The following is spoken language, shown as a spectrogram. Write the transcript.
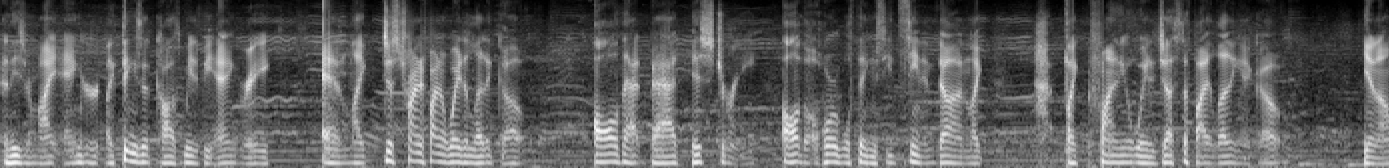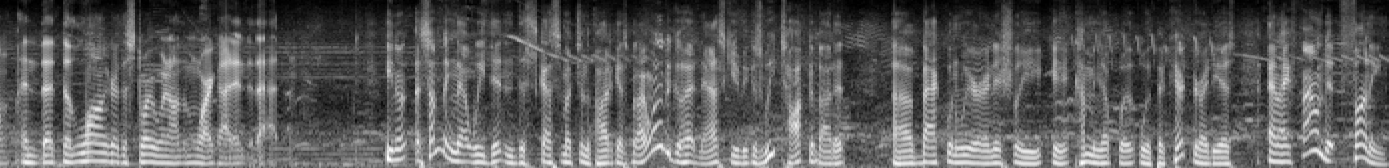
and these are my anger, like things that caused me to be angry, and like just trying to find a way to let it go. All that bad history, all the horrible things he'd seen and done, like like finding a way to justify letting it go. You know, and the the longer the story went on, the more I got into that. You know, something that we didn't discuss much in the podcast, but I wanted to go ahead and ask you because we talked about it uh, back when we were initially uh, coming up with, with the character ideas, and I found it funny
